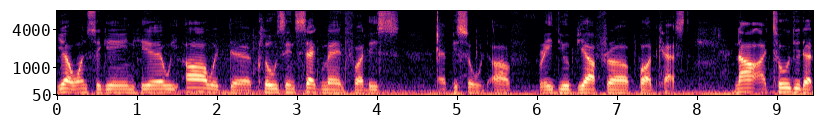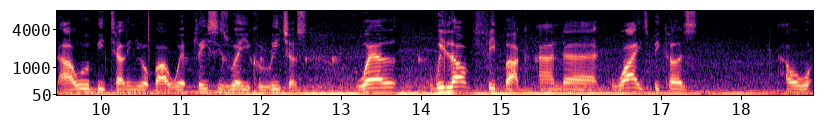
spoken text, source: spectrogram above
yeah once again here we are with the closing segment for this episode of radio biafra podcast now i told you that i will be telling you about where places where you could reach us well we love feedback and uh, why is because our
